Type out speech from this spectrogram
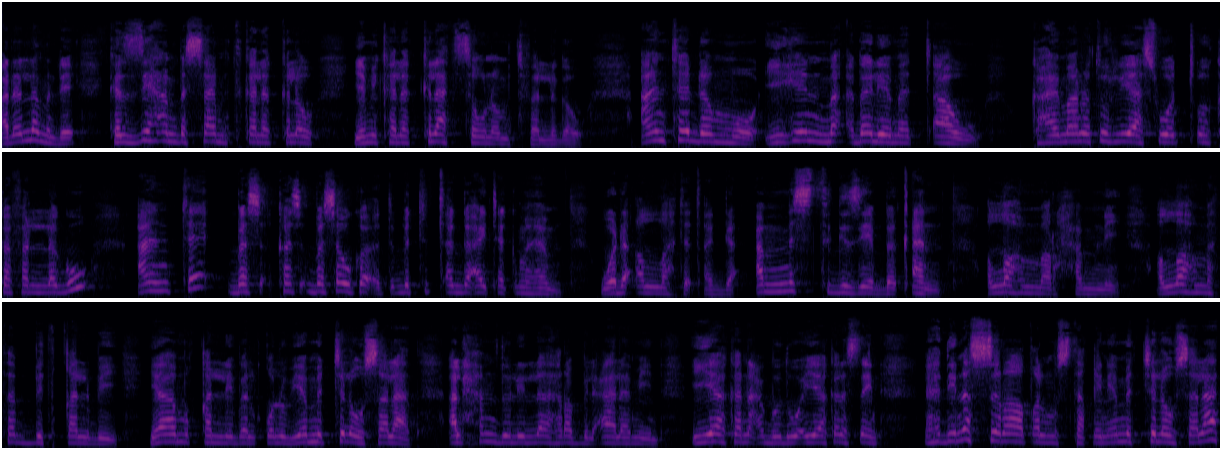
አደለም እንዴ? ከዚህ አንበሳ የምትከለክለው የሚከለክላት ሰው ነው የምትፈልገው። አንተ ደግሞ ይህን ማዕበል የመጣው ከሃይማኖቱ ሊያስወጡህ ከፈለጉ አንተ በሰው ብትጠጋ አይጠቅምህም ወደ አላህ ተጠጋ አምስት ጊዜ በቀን اللهم ارحمني اللهم ثبت قلبي يا مقلب القلوب يمتلو صلاة الحمد لله رب العالمين إياك نعبد وإياك نستعين اهدنا الصراط المستقيم يمتلو صلاة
